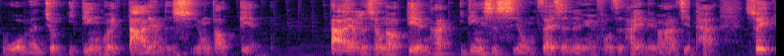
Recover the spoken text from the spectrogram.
我们就一定会大量的使用到电。大量的使用到电，它一定是使用再生能源，否则它也没办法减碳。所以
